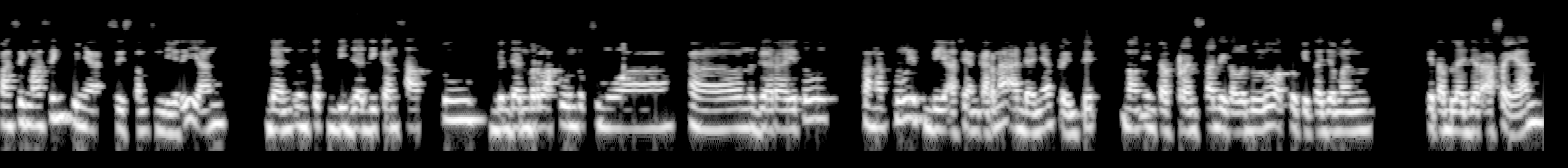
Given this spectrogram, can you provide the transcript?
masing-masing punya sistem sendiri yang dan untuk dijadikan satu dan berlaku untuk semua uh, negara itu sangat sulit di ASEAN karena adanya prinsip non interference tadi. Kalau dulu waktu kita zaman kita belajar ASEAN,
